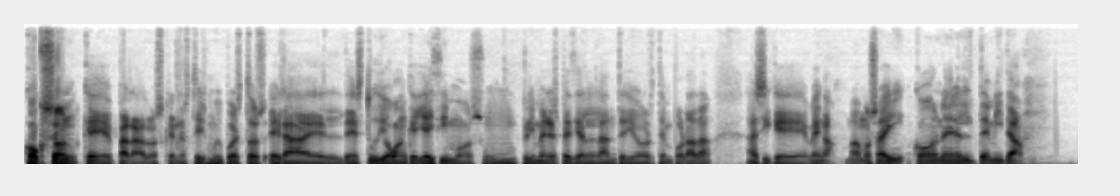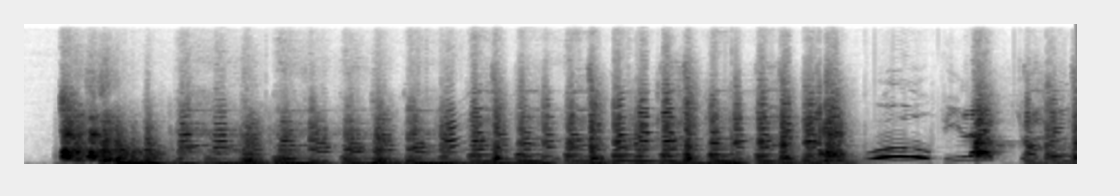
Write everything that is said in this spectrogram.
Coxon, que para los que no estéis muy puestos, era el de Studio One, que ya hicimos un primer especial en la anterior temporada. Así que venga, vamos ahí con el temita. Oh, feel like jumping.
